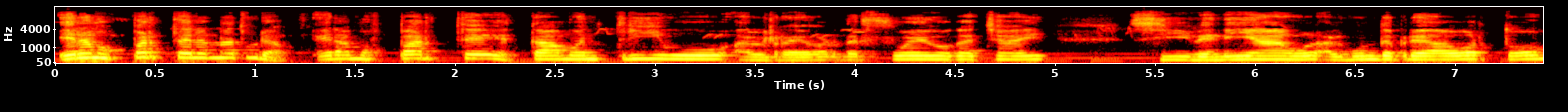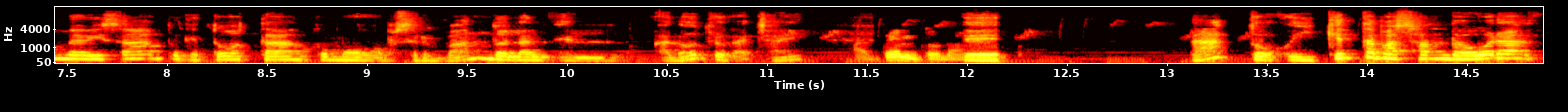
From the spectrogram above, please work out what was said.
éramos parte de la natura, éramos parte, estábamos en tribu, alrededor del fuego, ¿cachai? Si venía algún depredador, todos me avisaban porque todos estaban como observando al otro, ¿cachai? Atento también. Eh, Exacto. ¿Y qué está pasando ahora?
